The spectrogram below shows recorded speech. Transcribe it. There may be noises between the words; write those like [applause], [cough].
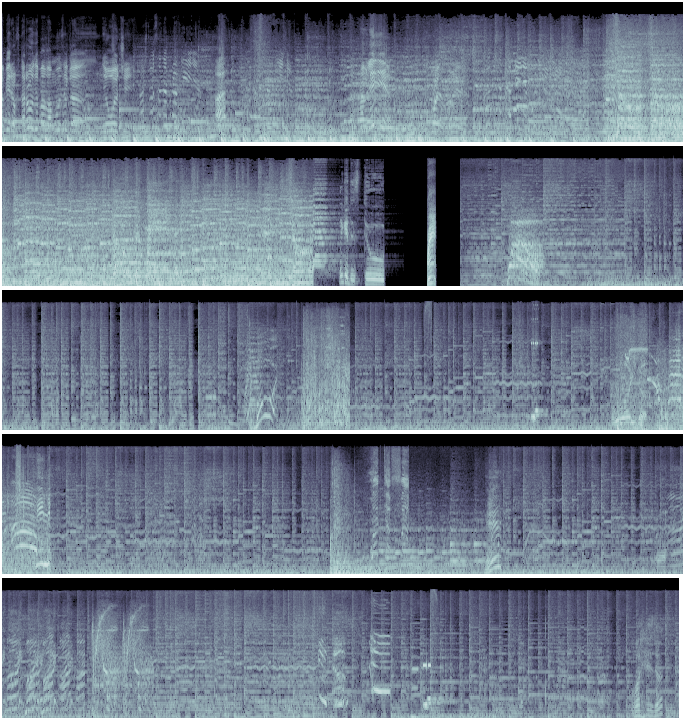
во-первых, народу мама, музыка не очень. А что за направление? А? Направление. Направление? Какое направление? Look at this dude. What he's doing?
